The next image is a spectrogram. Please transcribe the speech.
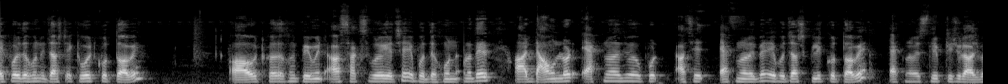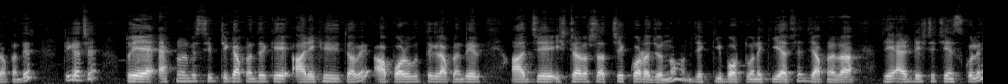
এরপরে দেখুন জাস্ট একটু ওয়েট করতে হবে। ওয়েট করে দেখুন পেমেন্ট আর সাকসেসফুল হয়ে গেছে। এরপর দেখুন আপনাদের আর ডাউনলোড অ্যাকনোলেজমেন্ট উপর আছে অ্যাকনোলেজমেন্ট এরপর জাস্ট ক্লিক করতে হবে অ্যাকনোলেজ স্লিপটি চলে আসবে আপনাদের, ঠিক আছে? তো এই অ্যাকনোলেজমেন্ট স্লিপটিকে আপনাদেরকে আর রেখে দিতে হবে। আর পরবর্তীকালে আপনাদের আর যে স্ট্যাটাসটা চেক করার জন্য, যে কি বর্তমানে কি আছে, যে আপনারা যে অ্যাড্রেসটি চেঞ্জ করলে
